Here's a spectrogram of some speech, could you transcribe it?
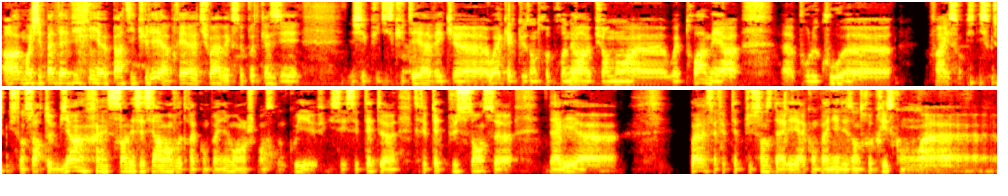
Ah, moi, j'ai pas d'avis particulier. Après, tu vois, avec ce podcast, j'ai j'ai pu discuter avec ouais quelques entrepreneurs purement Web 3, mais pour le coup, enfin ils s'en sortent bien sans nécessairement votre accompagnement, je pense. Donc oui, c'est c'est peut-être ça fait peut-être plus sens d'aller ouais, ça fait peut-être plus sens d'aller accompagner des entreprises qui ont, euh,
